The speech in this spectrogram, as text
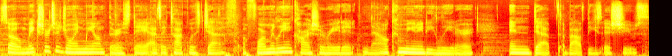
So make sure to join me on Thursday as I talk with Jeff, a formerly incarcerated, now community leader, in depth about these issues.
